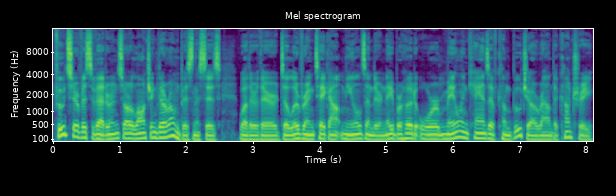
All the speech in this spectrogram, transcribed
food service veterans are launching their own businesses, whether they're delivering takeout meals in their neighborhood or mailing cans of kombucha around the country.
